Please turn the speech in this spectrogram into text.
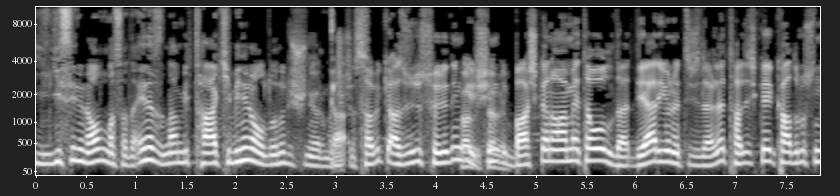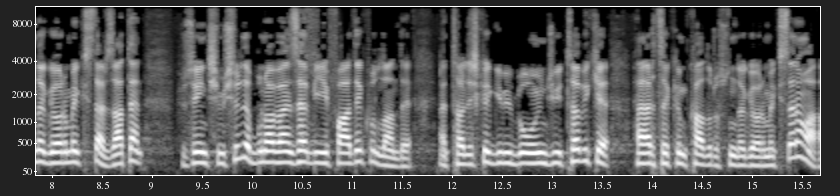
ilgisinin olmasa da en azından bir takibinin olduğunu düşünüyorum Ya, açıkçası. tabii ki az önce söylediğim Tabii, gibi şimdi tabii. Başkan Ahmet Ağoğlu da diğer yöneticilerle Talişka'yı kadrosunda görmek ister. Zaten Hüseyin Çimşir de buna benzer bir ifade kullandı. Yani Talişka gibi bir oyuncuyu tabii ki her takım kadrosunda görmek ister ama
